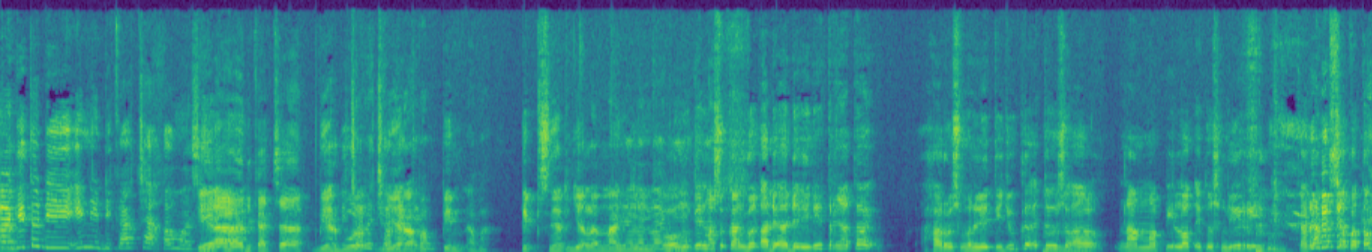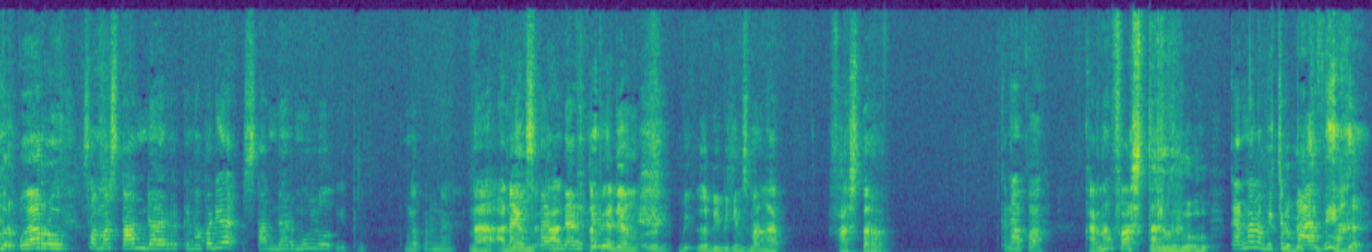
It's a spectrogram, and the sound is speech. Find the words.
nggak gitu di ini di kaca tau gak sih? iya di kaca biar bol, biar apa pin apa tipsnya tuh jalan lagi. Jalan lagi. oh mungkin masukan buat adik-adik ini ternyata harus meneliti juga itu soal nama pilot itu sendiri karena siapa tahu berpengaruh Sama standar. Kenapa dia standar mulu gitu? Nggak pernah. Nah, ada Naik yang standar. a- tapi ada yang lebih, lebih bikin semangat. Faster. Kenapa? Karena faster, Bro. Karena lebih Lebih cepat. cepat.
